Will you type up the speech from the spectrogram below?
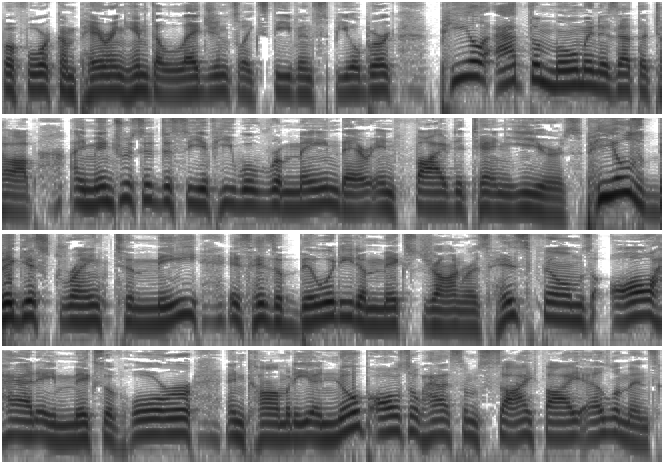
before comparing him to legends like Steven Spielberg? Peele at the moment is at the top. I'm interested to see if he will remain there in five to ten years. Peele's biggest strength to me is his ability to mix genres. His films all had a mix of horror and comedy, and Nope also has some sci-fi elements.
